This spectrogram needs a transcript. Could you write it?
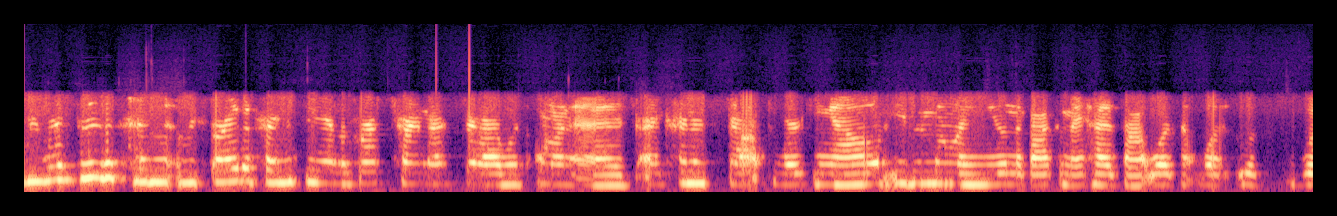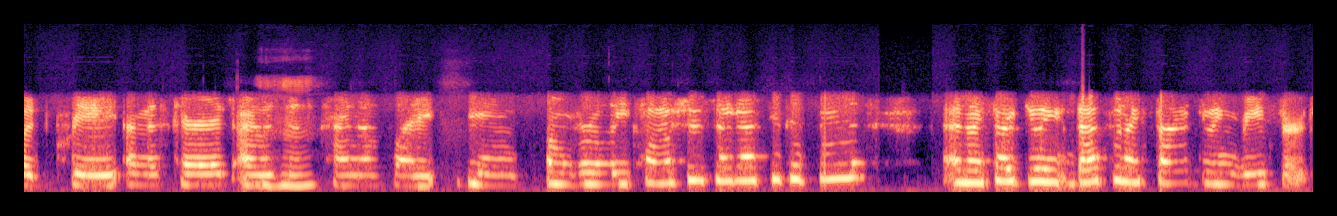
we went through the pregnancy. We started the pregnancy, and the first trimester, I was on edge. I kind of stopped working out, even though I knew in the back of my head that wasn't what was, would create a miscarriage. I was Mhm. just kind of like being overly cautious, I guess you could say. And I started doing. That's when I started doing research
